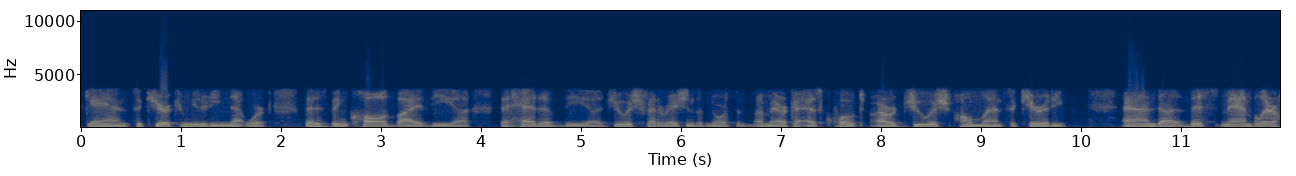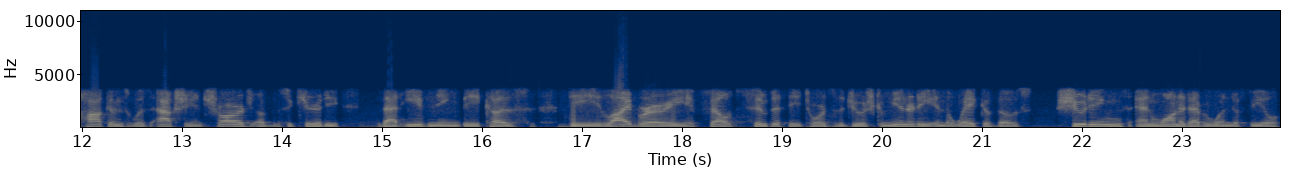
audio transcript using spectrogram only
SCAN, Secure Community Network, that has been called by the uh, the head of the uh, Jewish Federations of North America as quote our Jewish Homeland Security. And uh, this man, Blair Hawkins, was actually in charge of the security that evening because the library felt sympathy towards the Jewish community in the wake of those shootings and wanted everyone to feel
